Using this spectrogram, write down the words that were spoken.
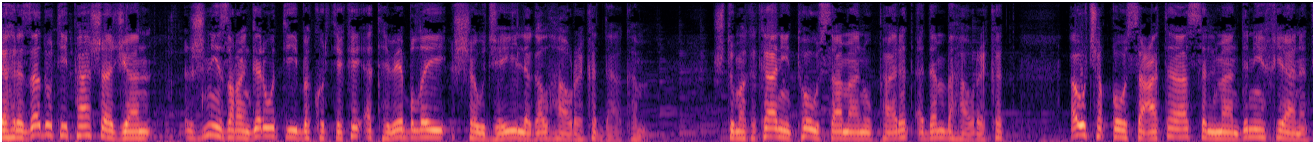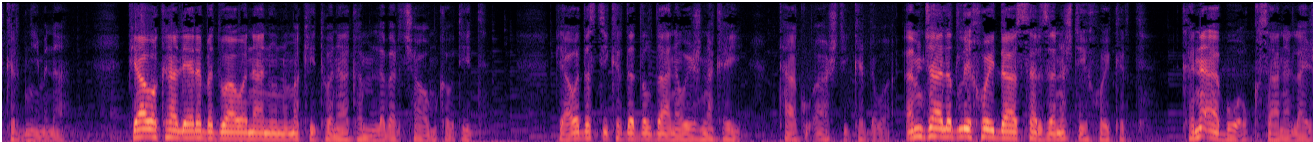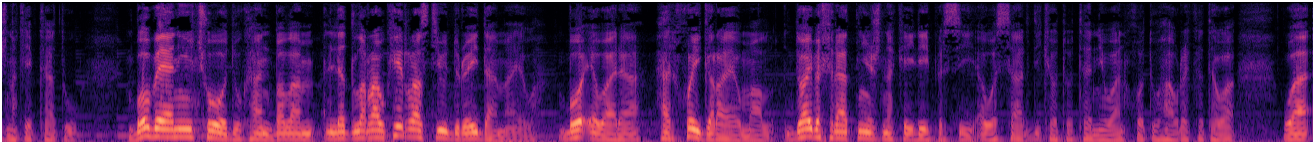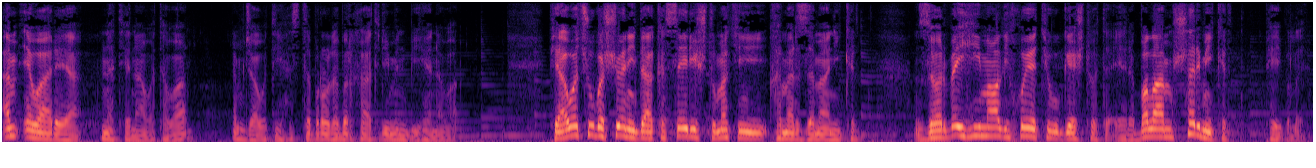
شەهرەزاد وتی پاشا گیان ژنی زەڕەنگەر وتی بە کورتەکەی ئەتەوێ بڵێ شەوجەیی لەگەڵ هاوڕێکەت داکەم شتومەکەکانی تۆ و سامان و پارەت ئەدەم بە هاوڕێکەت ئەو چەقۆ و سەعاتە سلماندنی خیانەت کردنی منە پیاوەکە لێرە بەدواوە نان و نمەکی تۆ ناکەم لەبەر چاوم کەوتیت پیاوە دەستی کردە دڵدانەوەی ژنەکەی تاکو ئاشتی کردەوە ئەمجا لە دڵی خۆیدا سەرزەنشتی خۆی کرد کە نەئەبوو ئەو قسانە لای ژنەکەی بکات و بۆ بەیانی چۆ دوکان بەڵام لە دڵەڕاوکەی ڕاستی و درۆی دامایەوە بۆ ئێوارە هەرخۆی گەڕایە و ماڵ دوای بەخراتنی ژنەکەی لی پرسی ئەوە ساردی کەوتۆتە نێوان خۆت و هاوڕێکەتەوە و ئەم ئێوارەیە نەتێناوەتەوە ئەم جاوتی هەستە بڕۆ لە بەرخاتری من بهێنەوە پیاوە چوو بە شوێنیدا کە سەیری شتومەکی قەمەر زەمانی کرد زۆربەی هی ماڵی خۆیەتی و گەشتوەتە ئێرە بەڵام شەرمی کرد پێی بڵێ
